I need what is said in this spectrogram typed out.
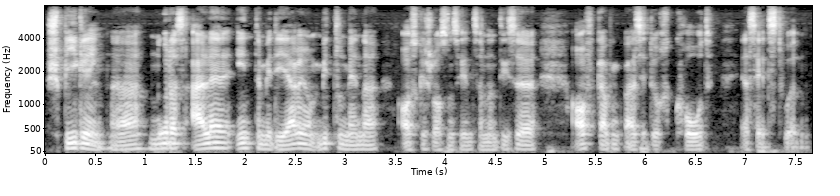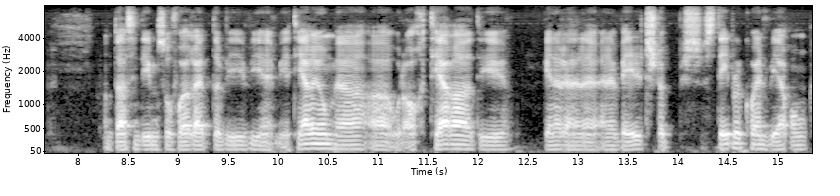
spiegeln. Ja. Nur, dass alle Intermediäre und Mittelmänner ausgeschlossen sind, sondern diese Aufgaben quasi durch Code ersetzt wurden. Und da sind eben so Vorreiter wie, wie, Ethereum ja, äh, oder auch Terra, die generell eine, eine Welt-Stablecoin-Währung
